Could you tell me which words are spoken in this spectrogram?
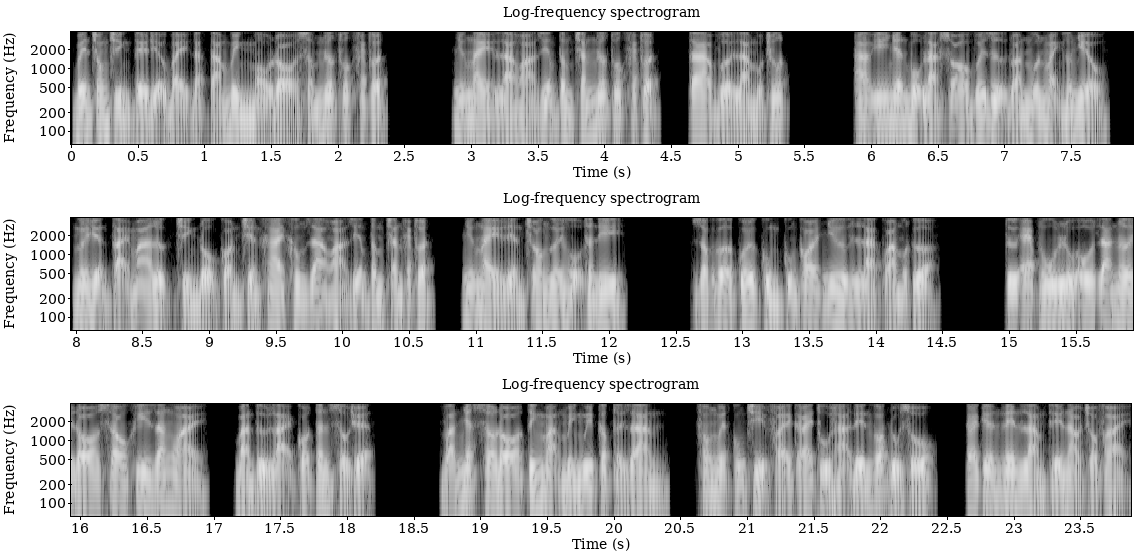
bên trong chỉnh tề địa bảy đặt tám bình màu đỏ sấm nước thuốc phép thuật những này là hỏa diễm tâm chắn nước thuốc phép thuật, ta vừa làm một chút. A y nhân bộ lạc so với dự đoán muốn mạnh hơn nhiều, ngươi hiện tại ma lực trình độ còn triển khai không ra hỏa diễm tâm chắn phép thuật, những này liền cho ngươi hộ thân đi. Do g cuối cùng cũng coi như là quá một cửa. Từ ép vũ lụ ô ra nơi đó sau khi ra ngoài, bàn tử lại có tân sầu chuyện. Vạn nhất sau đó tính mạng mình nguy cấp thời gian, phong nguyệt cũng chỉ phái cái thủ hạ đến góp đủ số, cái tiên nên làm thế nào cho phải?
